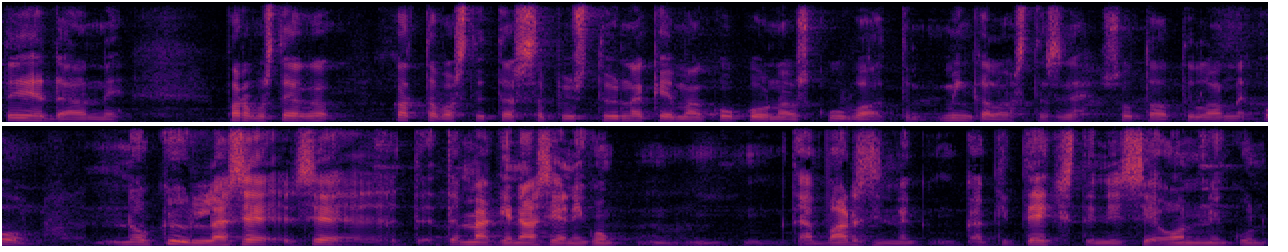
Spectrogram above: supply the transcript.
tehdään, niin varmasti aika kattavasti tässä pystyy näkemään kokonaiskuvaa, että minkälaista se sotatilanne on. No kyllä, se, se, tämäkin asia, niin kuin tämä varsinainen kaikki teksti, niin se on niin kuin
